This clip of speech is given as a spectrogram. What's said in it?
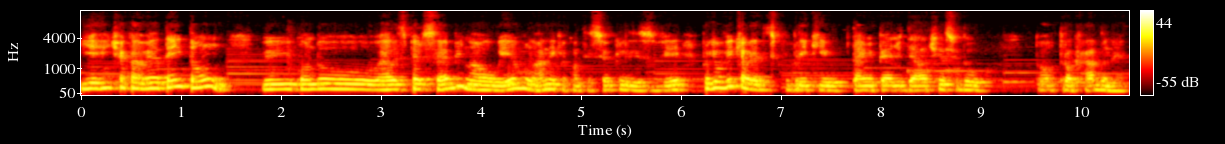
E a gente acaba, até então, e quando elas percebem lá, o erro lá, né, que aconteceu, que eles vê, porque eu vi que ela ia descobrir que o timepad dela tinha sido trocado, né,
